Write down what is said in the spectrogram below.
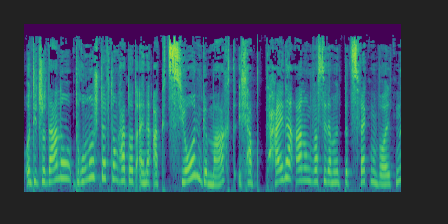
Und die Giordano Bruno Stiftung hat dort eine Aktion gemacht. Ich habe keine Ahnung, was sie damit bezwecken wollten.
